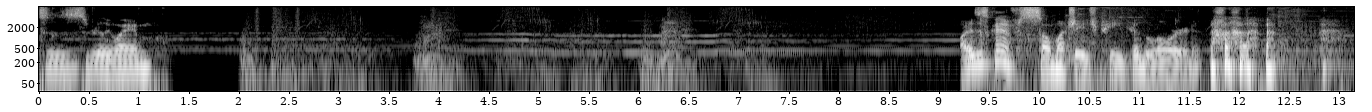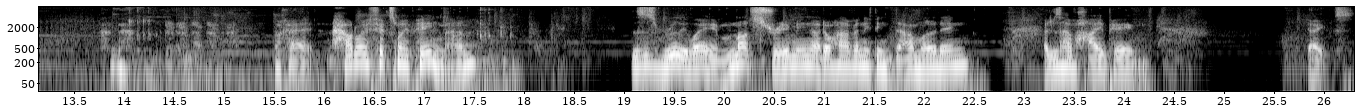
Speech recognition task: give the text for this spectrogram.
This is really lame. Why does this guy have so much HP? Good lord. okay, how do I fix my ping, man? This is really lame. I'm not streaming, I don't have anything downloading. I just have high ping. Yikes.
